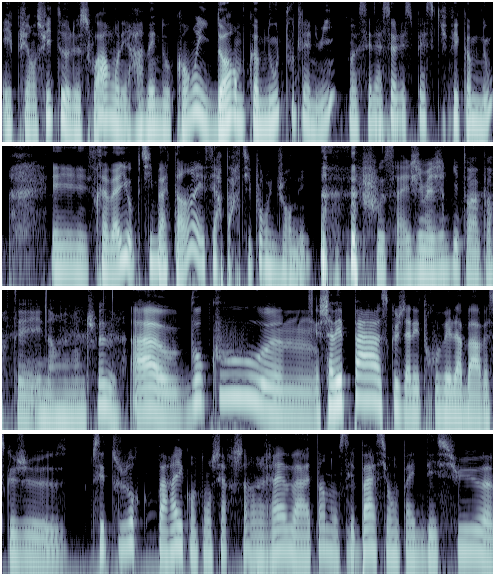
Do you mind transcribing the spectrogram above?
et puis ensuite, le soir, on les ramène au camp, ils dorment comme nous toute la nuit. C'est la seule espèce qui fait comme nous. Et ils se réveillent au petit matin et c'est reparti pour une journée. Fou ça. J'imagine qu'ils t'ont apporté énormément de choses. Ah, euh, beaucoup. Euh, je savais pas ce que j'allais trouver là-bas parce que je... c'est toujours pareil quand on cherche un rêve à atteindre, on ne sait mm. pas si on va pas être déçu. Euh,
